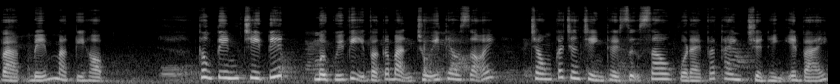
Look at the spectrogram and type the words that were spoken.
và bế mạc kỳ họp. Thông tin chi tiết, mời quý vị và các bạn chú ý theo dõi trong các chương trình thời sự sau của Đài Phát thanh Truyền hình Yên Bái.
